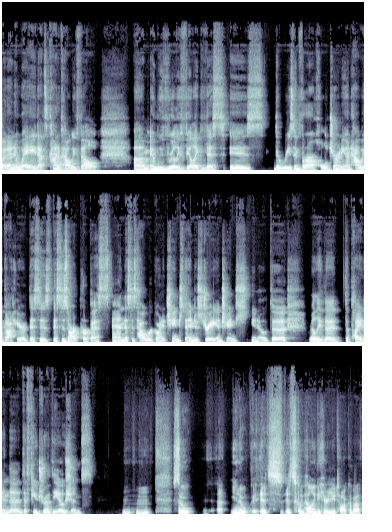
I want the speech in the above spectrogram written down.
but in a way that's kind of how we felt. Um, and we really feel like this is the reason for our whole journey on how we got here. This is this is our purpose and this is how we're going to change the industry and change you know the really the the plight and the the future of the oceans mm-hmm. so uh, you know it's it's compelling to hear you talk about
